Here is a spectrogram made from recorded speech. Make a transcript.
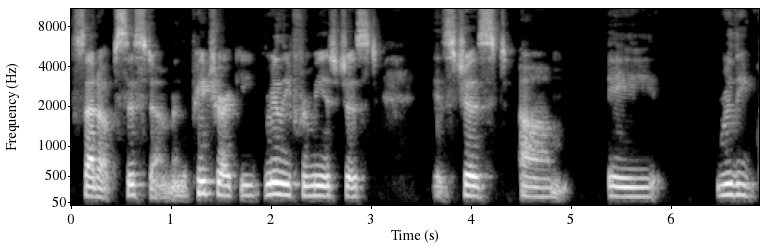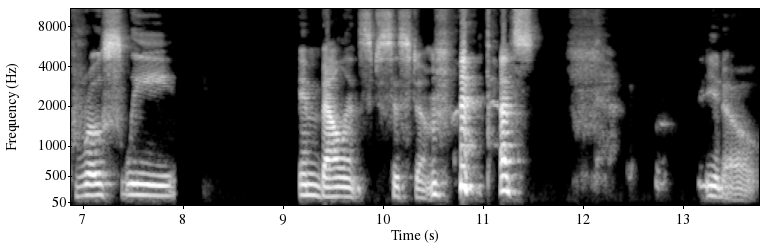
setup system. And the patriarchy really for me is just it's just um, a really grossly imbalanced system. That's, you know,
